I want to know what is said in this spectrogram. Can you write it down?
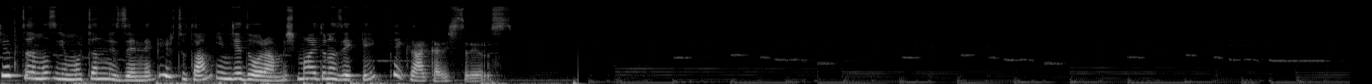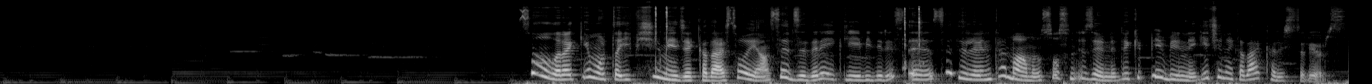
Çırptığımız yumurtanın üzerine bir tutam ince doğranmış maydanoz ekleyip tekrar karıştırıyoruz. Son olarak yumurtayı pişirmeyecek kadar soğuyan sebzeleri ekleyebiliriz. Ee, sebzelerin tamamını sosun üzerine döküp birbirine geçene kadar karıştırıyoruz.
